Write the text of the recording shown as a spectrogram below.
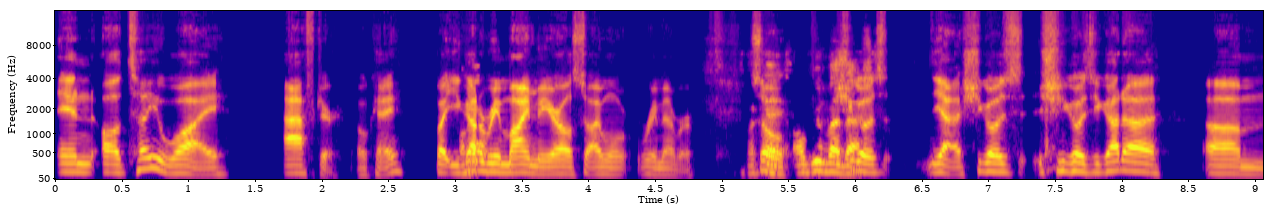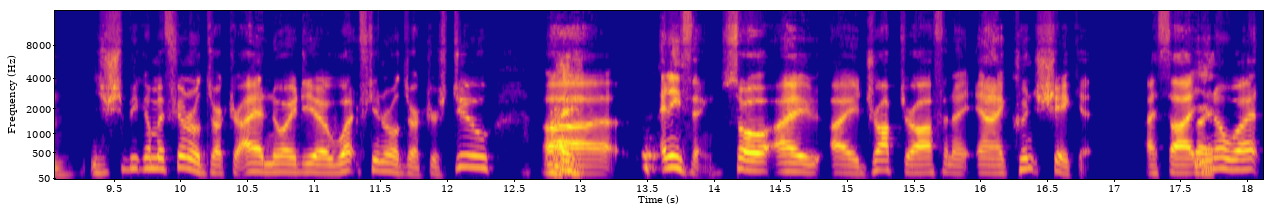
And I'll tell you why after, okay? But you got to remind me or else I won't remember. okay, so I'll do my she best. goes, Yeah, she goes, she goes, You gotta um you should become a funeral director. I had no idea what funeral directors do, Right. uh anything. So I I dropped her off and I and I couldn't shake it. I thought, Right. you know what?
